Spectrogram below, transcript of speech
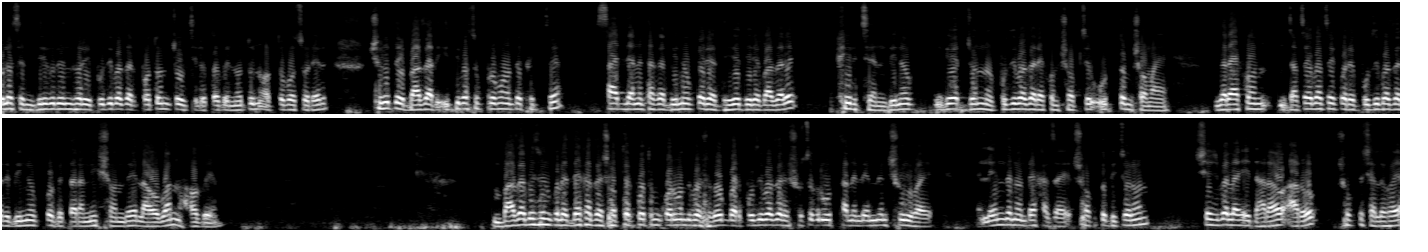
বলেছেন, দীর্ঘদিন ধরে পুঁজিবাজার পতন চলছিল, তবে নতুন অর্থ বছরের শুরুতে বাজার ইতিবাচক প্রবণতা ফিরছে। সাইড লাইনে থাকা বিনিয়োগকারীরা ধীরে ধীরে বাজারে ফিরছেন। বিনিয়োগের জন্য পুঁজিবাজার এখন সবচেয়ে উত্তম সময়। যারা এখন যাচাই বাছাই করে পুঁজিবাজারে বিনিয়োগ করবে, তারা নিঃসন্দেহে লাভবান হবে। বাজার বিশ্লেষণ করলে দেখা যায় সপ্তাহের প্রথম কর্মদিবস রোববার পুঁজিবাজারে সূচকের উত্থানে লেনদেন শুরু হয়। লেনদেনও দেখা যায় শক্ত বিচরণ। শেষ বেলায় এই ধারাও আরও শক্তিশালী হয়ে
